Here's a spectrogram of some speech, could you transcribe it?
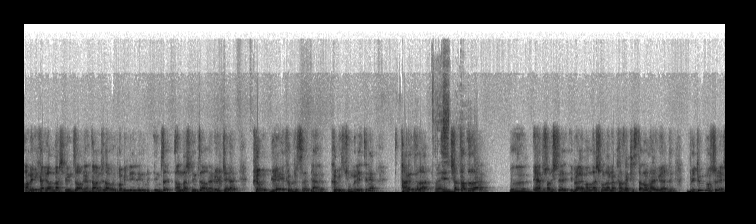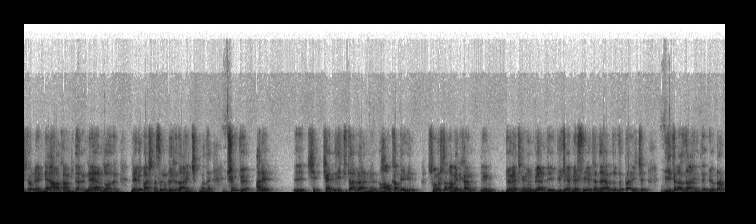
Amerika ile anlaşma imzalayan, daha önce de Avrupa Birliği ile imza, anlaşma imzalayan ülkeler Kıb Güney Kıbrıs'ı yani Kıbrıs Cumhuriyeti'ni tanıdılar, e, çatadılar. Ee, En son işte İbrahim anlaşmalarına Kazakistan onay verdi. Bütün bu süreçte örneğin ne Hakan Fidan'ın ne Erdoğan'ın ne bir başkasının gıkı dahi çıkmadı. Çünkü hani e, kendi iktidarlarını halka değil sonuçta Amerikan e, yönetiminin verdiği güce, meşruiyete dayandırdıkları için itiraz dahi edemiyorlar.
